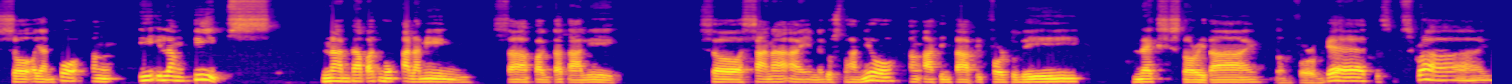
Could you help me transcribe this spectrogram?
So, ayan po, ang iilang tips na dapat mong alamin sa pagtatalik. So, sana ay nagustuhan nyo ang ating topic for today. Next story time. Don't forget to subscribe.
